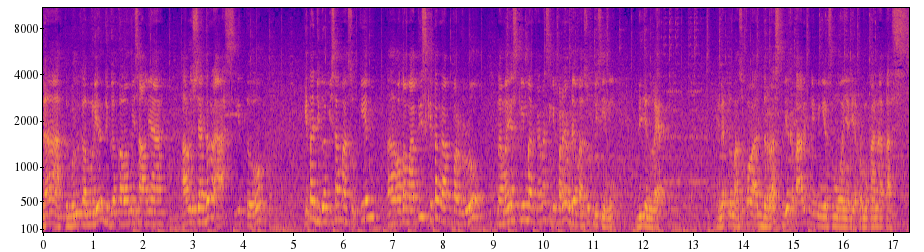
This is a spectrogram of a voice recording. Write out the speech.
Nah kemudian juga kalau misalnya arusnya deras itu kita juga bisa masukin uh, otomatis kita nggak perlu namanya skimmer karena skimmernya udah masuk di sini di inlet inlet tuh masuk kalau deras dia ketarik nih pinggir semuanya dia permukaan atas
